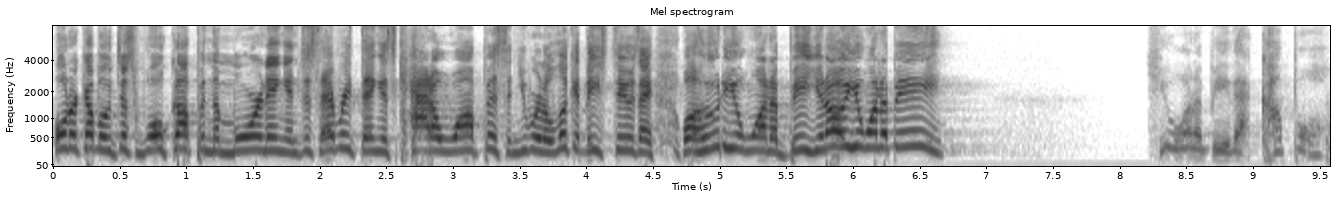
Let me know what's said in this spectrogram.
older couple who just woke up in the morning and just everything is catawampus, and you were to look at these two and say, well, who do you want to be? You know who you want to be? You want to be that couple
